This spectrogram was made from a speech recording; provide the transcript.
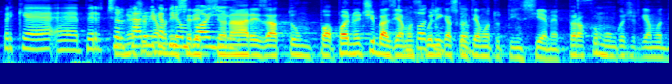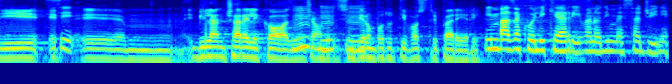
perché eh, per cercare di capire di un po' gli... selezionare esatto un po'. Poi noi ci basiamo su quelli che tutto. ascoltiamo tutti insieme. Però Sì. comunque cerchiamo di e- Sì. ehm, bilanciare le cose, Mm, diciamo, mm, per sentire mm. un po' tutti i vostri pareri. in base a quelli che arrivano di messaggini.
